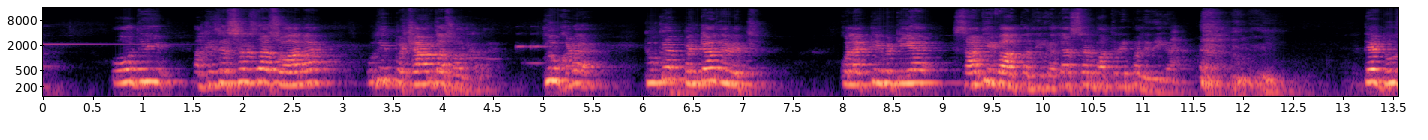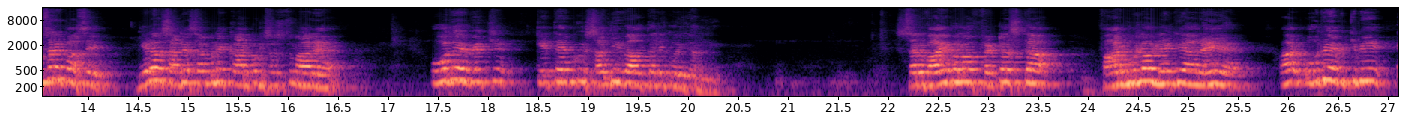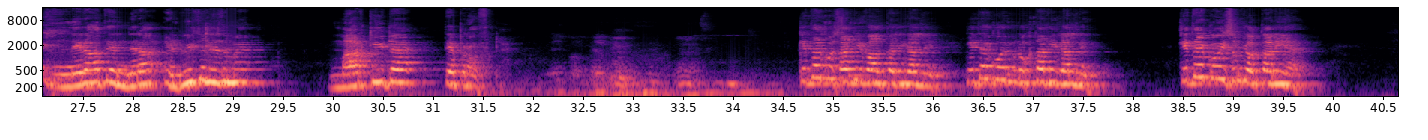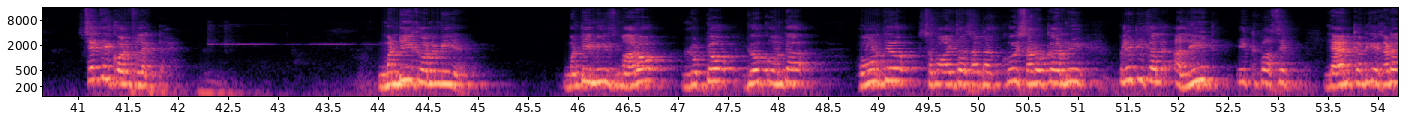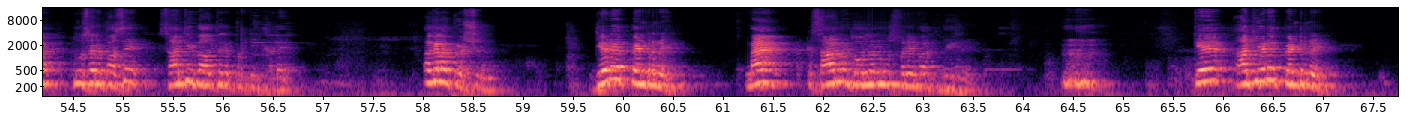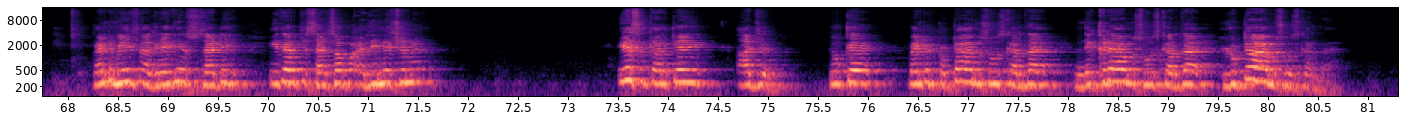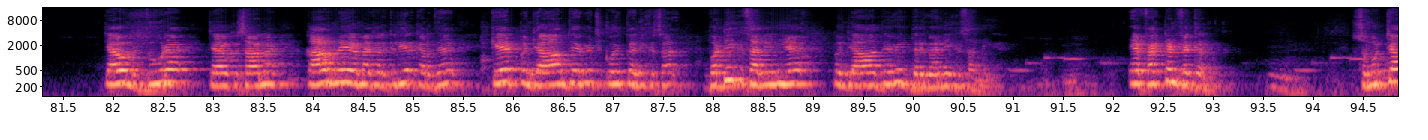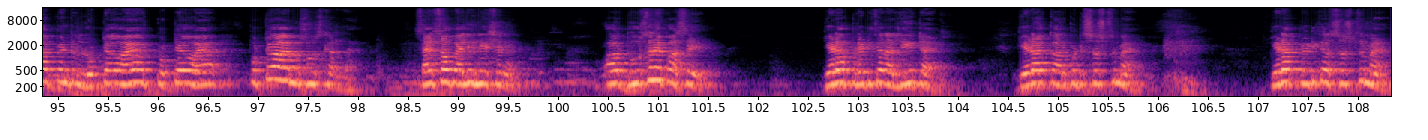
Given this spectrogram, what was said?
ਉਹਦੀ ਐਗਜ਼ਿਸਟੈਂਸ ਦਾ ਸਵਾਲ ਹੈ, ਉਹਦੀ ਪਛਾਣ ਦਾ ਸਵਾਲ ਖੜਾ ਹੈ। ਕਿਉਂ ਖੜਾ ਹੈ? ਕਿਉਂਕਿ ਪਿੰਡਾਂ ਦੇ ਵਿੱਚ ਕਲੈਕਟੀਵਿਟੀ ਹੈ, ਸਾਂਝੀ ਸਾਂਝੀਵਾਲਤਾ ਦੀ ਗੱਲ ਹੈ, ਸਰਬੱਤ ਦੇ ਭਲੇ ਦੀ ਗੱਲ ਹੈ। ਤੇ ਦੂਸਰੇ ਪਾਸੇ ਜਿਹੜਾ ਸਾਡੇ ਸਾਹਮਣੇ ਕਾਰਪੋਰੇਟ ਸਿਸਟਮ ਆ ਰਿਹਾ, ਉਹਦੇ ਵਿੱਚ ਕਿਤੇ ਵੀ ਕੋਈ ਸਾਂਝੀਵਾਲਤਾ ਦੀ ਕੋਈ ਗੱਲ ਨਹੀਂ ਸਰਵਾਈਵਲ ਆਫ ਫਿਟੈਸਟ ਦਾ ਫਾਰਮੂਲਾ ਲੈ ਕੇ ਆ ਰਹੇ ਹੈ, ਔਰ ਉਹਦੇ ਵਿੱਚ ਵੀ ਨਿਰਾ ਤੇ ਨਿਰਾ ਇੰਡੀਵਿਜੂਅਲਿਜ਼ਮ ਹੈ ਮਾਰਕੀਟ ਹੈ ਤੇ ਪ੍ਰੋਫਿਟ ਹੈ ਕਿਤੇ ਕੋਈ ਸਾਂਝੀਵਾਲਤਾ ਦੀ ਗੱਲ ਨਹੀਂ, ਕਿਤੇ ਕੋਈ ਮਨੁੱਖਤਾ ਦੀ ਗੱਲ ਨਹੀਂ, ਕਿਤੇ ਕੋਈ ਸਮਝੌਤਾ ਨਹੀਂ ਹੈ। ਸਿੱਧੀ ਕੌਨਫਲਿਕਟ ਹੈ। ਮੰਡੀ ਇਕਨੋਮੀ ਹੈ। ਮੰਡੀ ਮੀਨਸ ਮਾਰੋ, ਲੁੱਟੋ, ਜੋ ਕੋਂਦਾ ਹੋਣ ਦਿਓ, ਸਮਾਜ ਦਾ ਸਾਡਾ ਕੋਈ ਸਰੋਕਾਰ ਨਹੀਂ। ਪੋਲੀਟੀਕਲ ਅਲੀਟ ਇੱਕ ਪਾਸੇ ਲਾਈਨ ਕੱਢ ਕੇ ਖੜਾ, ਦੂਸਰੇ ਪਾਸੇ ਸਾਂਝੀ ਸਾਂਝੀਵਾਲਤਾ ਦੇ ਪ੍ਰਤੀ ਖੜੇ। ਅਗਲਾ ਕੁਐਸਚਨ ਜਿਹੜੇ ਪਿੰਡ ਨੇ, ਮੈਂ ਕਿਸਾਨ ਅੰਦੋਲਨ ਨੂੰ ਉਸ ਫਰੇਮਵਰਕ ਦੇਖ ਰਿਹਾ। ਕਿ ਅੱਜ ਜਿਹੜੇ ਪਿੰਡ ਨੇ, ਪਿੰਡ ਮੀਨਸ ਅਗਰੇਰੀਅਨ ਸੁਸਾਇਟੀ ਇਹਦੇ ਵਿੱਚ ਸੈਂਸ ਆਫ ਐਲੀਨੇਸ਼ਨ ਹੈ। ਇਸ ਕਰਕੇ ਹੀ ਅੱਜ ਕਿਉਂਕਿ ਪਿੰਡ ਟੁੱਟਾ ਹੋਇਆ ਮਹਿਸੂਸ ਕਰਦਾ ਹੈ, ਨਿਖੜਿਆ ਮਹਿਸੂਸ ਕਰਦਾ ਲੁੱਟਿਆ ਹੋਇਆ ਮਹਿਸੂਸ ਕਰਦਾ ਚਾਹੇ ਉਹ ਮਜ਼ਦੂਰ ਹੈ, ਚਾਹੇ ਉਹ ਕਿਸਾਨ ਹੈ, ਕਾਰਨ ਇਹ ਮੈਂ ਗੱਲ ਕਲੀਅਰ ਕਰਦੇ ਹਾਂ ਕਿ ਪੰਜਾਬ ਦੇ ਵਿੱਚ ਕੋਈ ਤਨੀ ਕਿਸਾਨ, ਵੱਡੀ ਕਿਸਾਨੀ ਨਹੀਂ ਹੈ, ਪੰਜਾਬ ਦੇ ਵਿੱਚ ਦਰਮਿਆਨੀ ਕਿਸਾਨੀ ਹੈ। ਇਹ ਫੈਕਟ ਐਂਡ ਫਿਗਰ ਸਮੁੱਚਾ ਪਿੰਡ ਲੁੱਟਿਆ ਹੋਇਆ ਟੁੱਟਿਆ ਹੋਇਆ ਪੁੱਟਿਆ ਹੋਇਆ ਮਹਿਸੂਸ ਕਰਦਾ ਹੈ। ਸੈਂਸ ਆਫ ਐਲੀਨੇਸ਼ਨ ਹੈ। ਔਰ ਦੂਸਰੇ ਪਾਸੇ ਜਿਹੜਾ ਪੋਲੀਟੀਕਲ ਅਲੀਟ ਹੈ ਜਿਹੜਾ ਕਾਰਪੋਰੇਟ ਸਿਸਟਮ ਹੈ ਜਿਹੜਾ ਪੋਲੀਟੀਕਲ ਸਿਸਟਮ ਹੈ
